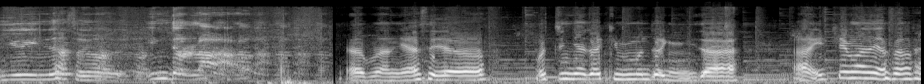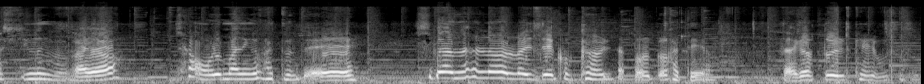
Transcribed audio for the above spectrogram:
이유 있는 하소연 인돌라. 여러분 안녕하세요. 멋진 여자 김문정입니다. 아 일주일 만에 영상을 다시 찍는 건가요? 참 오랜만인 것 같은데. 시간은 흘러 흘러 이제 곧 겨울이 다가올 것 같아요 낙엽도 이렇게 우수수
